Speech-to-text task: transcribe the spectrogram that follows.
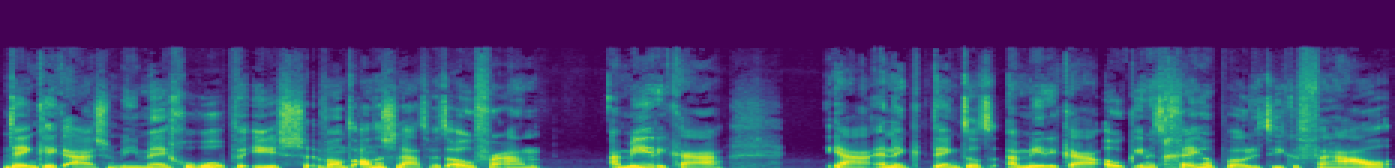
denk ik ASMI mee geholpen is. Want anders laten we het over aan Amerika. Ja, en ik denk dat Amerika ook in het geopolitieke verhaal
